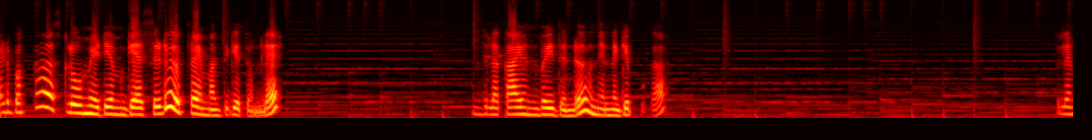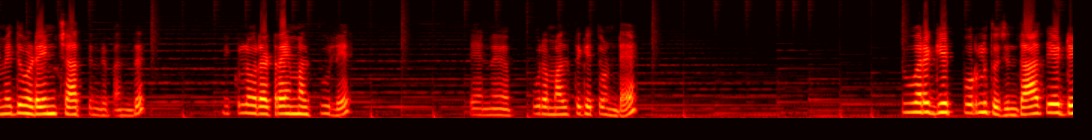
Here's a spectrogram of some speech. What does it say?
ಎಡ್ ಬಕ್ಕ ಸ್ಲೋ ಮೀಡಿಯಂ ಗ್ಯಾಸ್ ಇಡು ಫ್ರೈ ಮಲ್ತಿಗೆ ತೊನ್ಲೆ ಇಂದುಲ ಕಾಯಿ ಒಂದು ಬೈದುಂಡು ನಿನ್ನೆ ಗೆಪ್ಪುಗ ಇಲ್ಲ ಮೆದು ವಡೆ ಏನು ಚಾತಿಂಡು ಬಂದು. ನಿಕುಲವರ ಟ್ರೈ ಮಲ್ತೂಲೆ ಏನು ಪೂರ ಮಲ್ತಿಗೆ ತೊಂಡೆ. ತೂವರೆಗೆ ಪೊರ್ಲು ತೋಜುಂಡು ದಾತೆ ಎಡ್ಡೆ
